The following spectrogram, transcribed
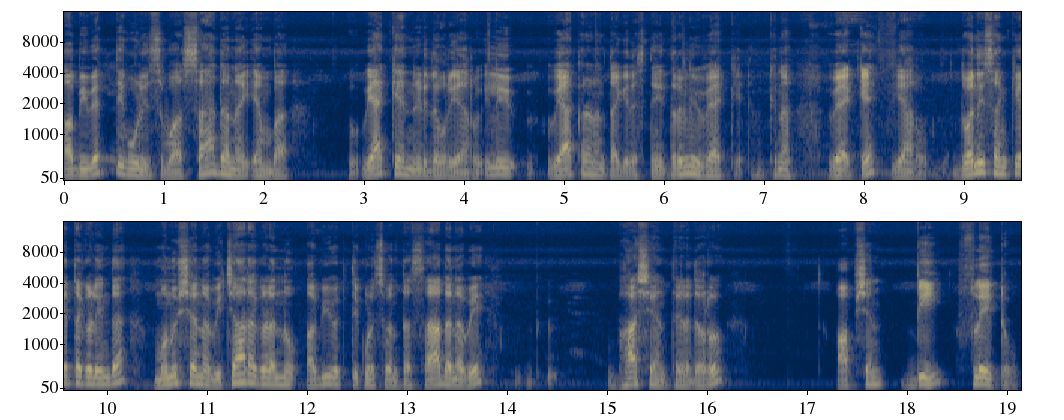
ಅಭಿವ್ಯಕ್ತಿಗೊಳಿಸುವ ಸಾಧನ ಎಂಬ ವ್ಯಾಖ್ಯೆ ನೀಡಿದವರು ಯಾರು? ಇಲ್ಲಿ ವ್ಯಾಕರಣ ಅಂತಾಗಿದೆ, ಸ್ನೇಹಿತರಲ್ಲಿ ವ್ಯಾಖ್ಯೆ, ಓಕೆನಾ? ವ್ಯಾಖ್ಯೆ ಯಾರು? ಧ್ವನಿ ಸಂಕೇತಗಳಿಂದ ಮನುಷ್ಯನ ವಿಚಾರಗಳನ್ನು ಅಭಿವ್ಯಕ್ತಿಗೊಳಿಸುವಂಥ ಸಾಧನವೇ ಭಾಷೆ ಅಂತ ಹೇಳಿದವರು. Option B, Plato.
